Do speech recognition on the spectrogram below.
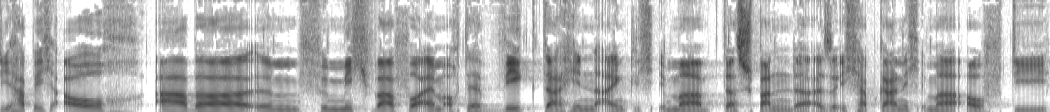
die habe ich auch, aber ähm, für mich war vor allem auch der Weg dahin eigentlich immer das Spannende. Also ich habe gar nicht immer auf die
